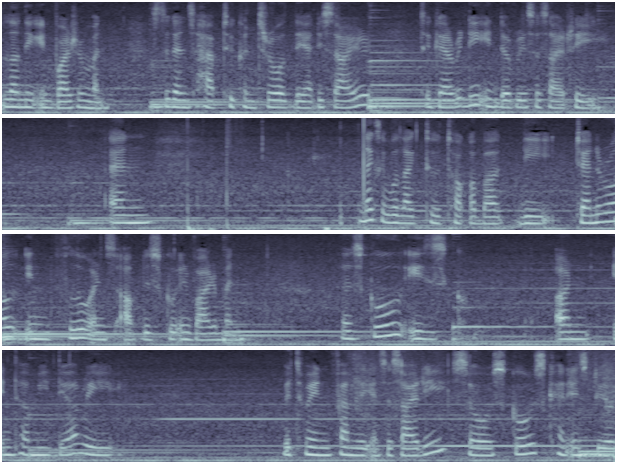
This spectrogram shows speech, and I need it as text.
learning environment. Students have to control their desire to get ready in the real society. And Next, I would like to talk about the general influence of the school environment. The school is an intermediary between family and society, so schools can instill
